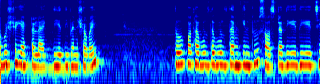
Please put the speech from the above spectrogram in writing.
অবশ্যই একটা লাইক দিয়ে দিবেন সবাই। তো কথা বলতে বলতে আমি কিন্তু সসটা দিয়ে দিয়েছি।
